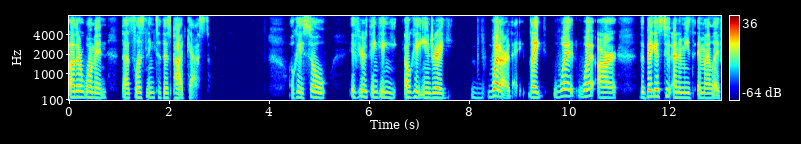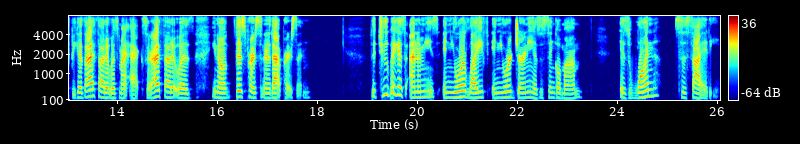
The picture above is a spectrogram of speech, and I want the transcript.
other woman that's listening to this podcast. Okay, so if you're thinking, okay, Andrea, what are they? Like what what are the biggest two enemies in my life because I thought it was my ex or I thought it was, you know, this person or that person. The two biggest enemies in your life in your journey as a single mom is one society.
